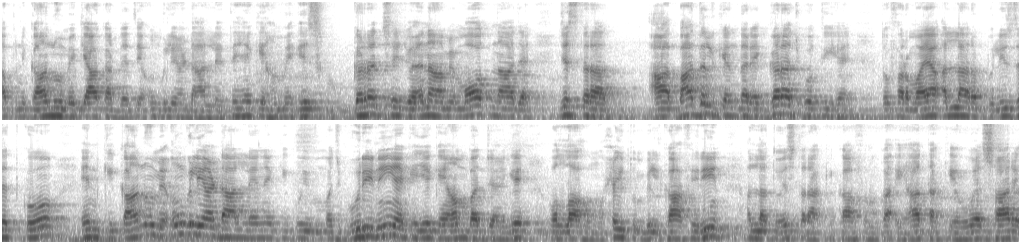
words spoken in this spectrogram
अपने कानों में क्या कर देते हैं? उंगलियाँ डाल लेते हैं कि हमें इस गरज से जो है ना, हमें मौत ना आ जाए। जिस तरह बादल के अंदर एक गरज होती है तो फरमाया अल्लाह रब्बुल इज़्ज़त को इनकी कानों में उंगलियाँ डाल लेने की कोई मजबूरी नहीं है कि ये कि हम बच जाएँगे। वल्लाह मुहीतुम बिल काफिरीन। अल्लाह तो इस तरह के काफरों का अहाता किए हुए सारे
